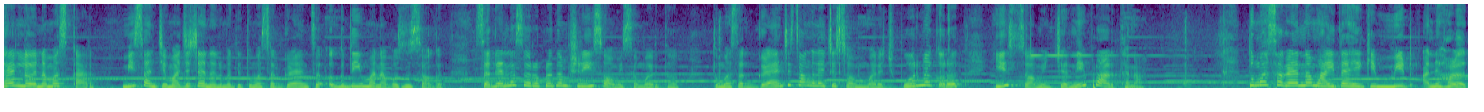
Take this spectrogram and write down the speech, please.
हॅलो नमस्कार. मी सांची माझ्या चॅनलमध्ये तुम्हा सगळ्यांचं अगदी मनापासून स्वागत. सगळ्यांना सर्वप्रथम श्री स्वामी समर्थ. तुम्हा सगळ्यांच्या चांगल्याचे स्वामी महाराज पूर्ण करत ही स्वामींचरणी प्रार्थना. तुम्हा सगळ्यांना माहीत आहे की मीठ आणि हळद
